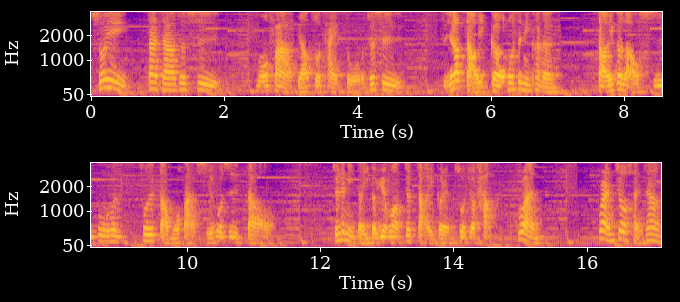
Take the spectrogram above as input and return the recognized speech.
所以大家就是魔法不要做太多，就是只要找一个，或是你可能找一个老师不，或者或者找魔法师，或是找，就是你的一个愿望，就找一个人做就好，不然不然就很像。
